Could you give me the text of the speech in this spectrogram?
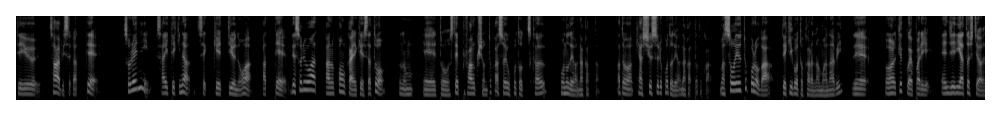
ていうサービスがあって、それに最適な設計っていうのはあって、で、それはあの今回のケースだと、このえーとステップファンクションとかそういうことを使うものではなかった。あとはキャッシュすることではなかったとか、まあ、そういうところが出来事からの学びで俺結構やっぱりエンジニアとしては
